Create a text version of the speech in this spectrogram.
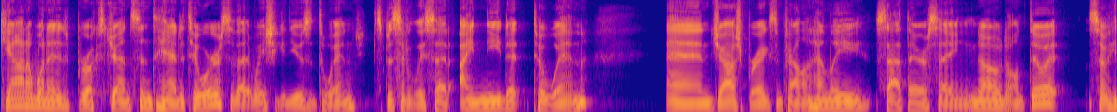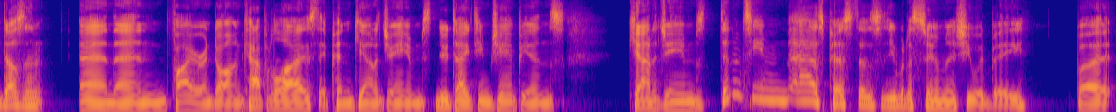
Kiana wanted Brooks Jensen to hand it to her so that way she could use it to win. She specifically said, I need it to win. And Josh Briggs and Fallon Henley sat there saying, No, don't do it. So he doesn't. And then Fire and Dawn capitalized. They pinned Kiana James, new tag team champions. Kiana James didn't seem as pissed as you would assume that she would be, but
